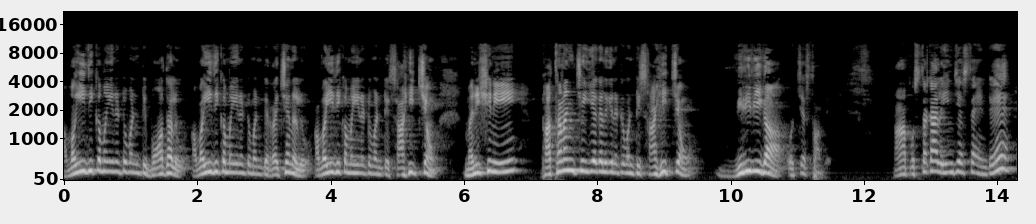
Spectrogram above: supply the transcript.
అవైదికమైనటువంటి బోధలు అవైదికమైనటువంటి రచనలు అవైదికమైనటువంటి సాహిత్యం మనిషిని పతనం చెయ్యగలిగినటువంటి సాహిత్యం విరివిగా వచ్చేస్తుంది. ఆ పుస్తకాలు ఏం చేస్తాయంటే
